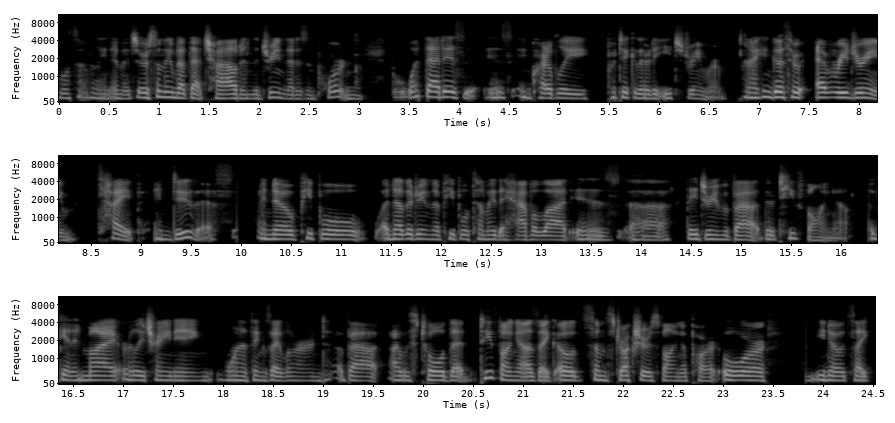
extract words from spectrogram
Well, it's not really an image. There's something about that child in the dream that is important. But what that is, is incredibly particular to each dreamer. And I can go through every dream type and do this. I know people, another dream that people tell me they have a lot is uh, they dream about their teeth falling out. Again, in my early training, one of the things I learned about, I was told that teeth falling out is like, oh, some structure is falling apart, or you know, it's like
